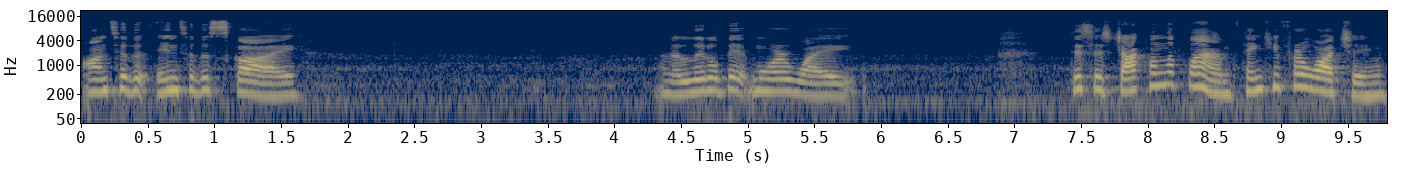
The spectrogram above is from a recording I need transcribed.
onto the into the sky and a little bit more white. This is Jacqueline LaFlamme. Thank you for watching.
